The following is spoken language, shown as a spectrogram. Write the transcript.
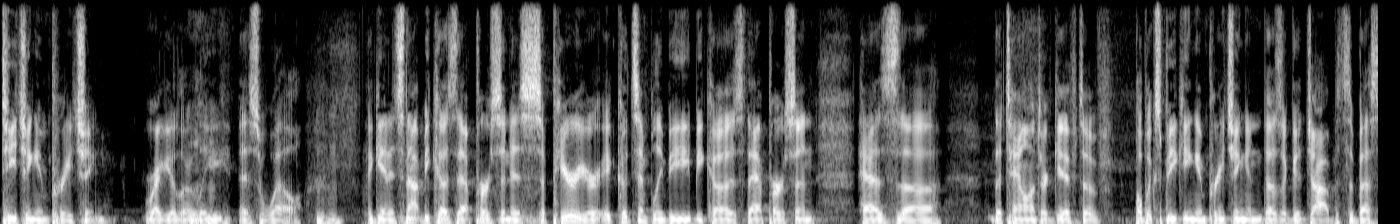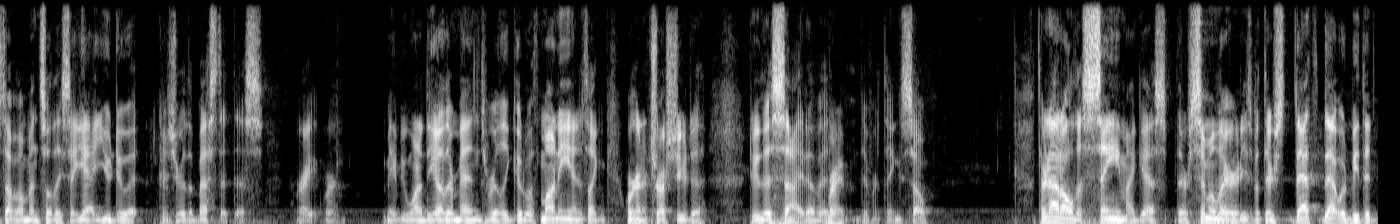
teaching and preaching regularly as well. Again, it's not because that person is superior. It could simply be because that person has uh, the talent or gift of public speaking and preaching and does a good job. It's the best of them, and so they say, "Yeah, you do it because you're the best at this." Right? Where maybe one of the other men's really good with money, and it's like, "We're going to trust you to do this mm-hmm. side of it." Right. Different things. So they're not all the same, I guess. There's similarities, but there's that that would be the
